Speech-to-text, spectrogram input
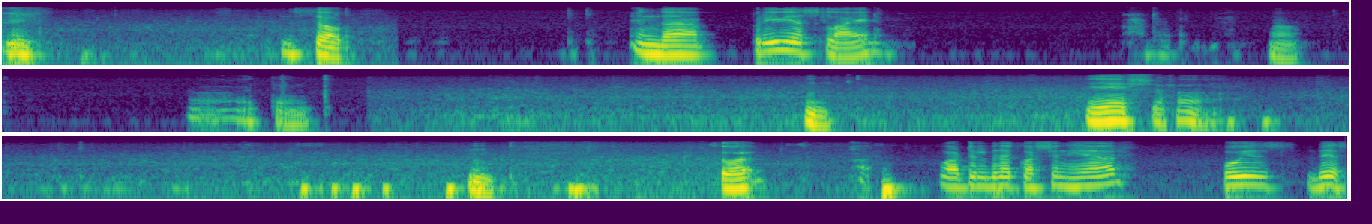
so in the previous slide oh, i think hmm. एषः hmm. so what will be the question here who is this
